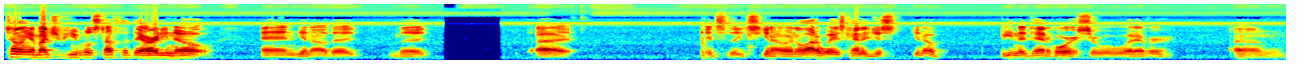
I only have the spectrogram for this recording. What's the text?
telling a bunch of people stuff that they already know, and you know the the uh, it's it's you know in a lot of ways kind of just you know beating a dead horse or whatever. Um,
